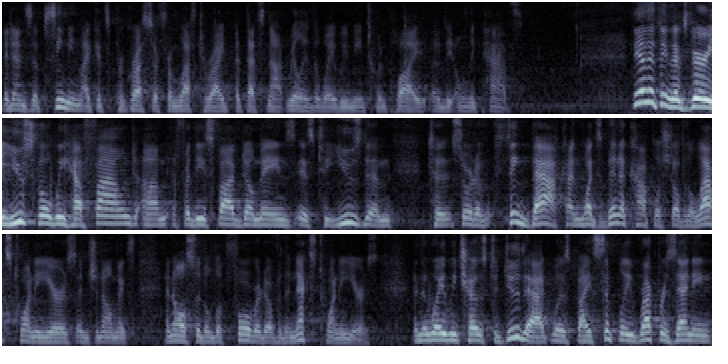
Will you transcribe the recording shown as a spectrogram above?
it ends up seeming like it's progressive from left to right, but that's not really the way we mean to imply uh, the only paths. The other thing that's very useful we have found um, for these five domains is to use them to sort of think back on what's been accomplished over the last 20 years in genomics and also to look forward over the next 20 years. And the way we chose to do that was by simply representing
